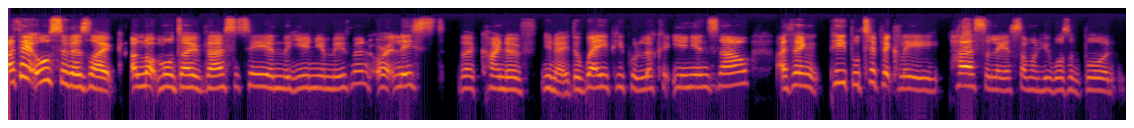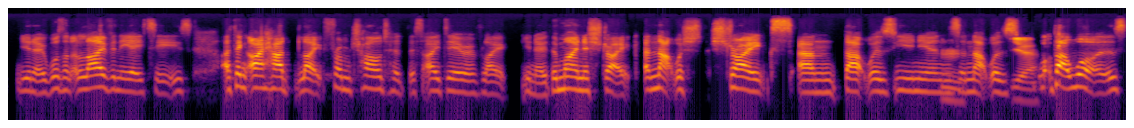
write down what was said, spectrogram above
I think also there's like a lot more diversity in the union movement, or at least the kind of, you know, the way people look at unions now. I think people typically, personally, as someone who wasn't born, you know, wasn't alive in the 80s, I think I had like from childhood this idea of like, you know, the miners' strike, and that was strikes, and that was unions, Mm. and that was Yeah. what that was.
